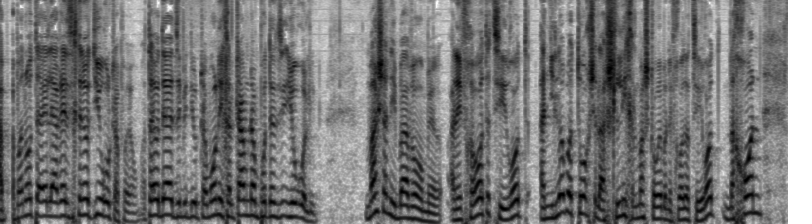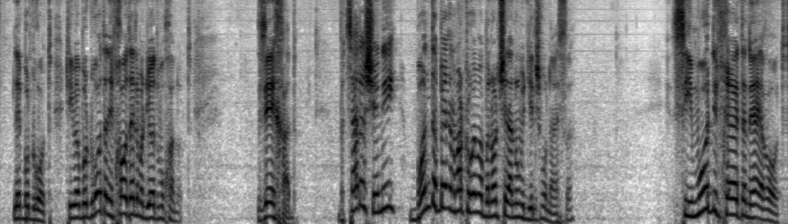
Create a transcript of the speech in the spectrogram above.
הבנות האלה הרי שחקניות יורו-קאפ היום, אתה יודע את זה בדיוק כמוני, חלקם גם פוטנציאל יורו-ליג. מה שאני בא ואומר, הנבחרות הצעירות, אני לא בטוח שלהשליך על מה שקורה בנבחרות הצעירות, נכון לבוגרות. כי בבוגרות הנבחרות האלה מגיעות מוכנות. זה אחד. בצד השני, בוא נדבר על מה קורה עם הבנות שלנו מגיל 18. סיימו את נבחרת הנערות,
